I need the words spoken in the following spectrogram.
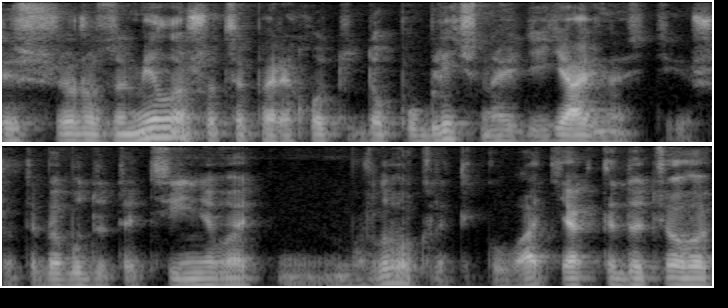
Ти ж розуміла, що це переход до публічної діяльності, що тебе будуть оцінювати, можливо, критикувати. Як ти до цього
